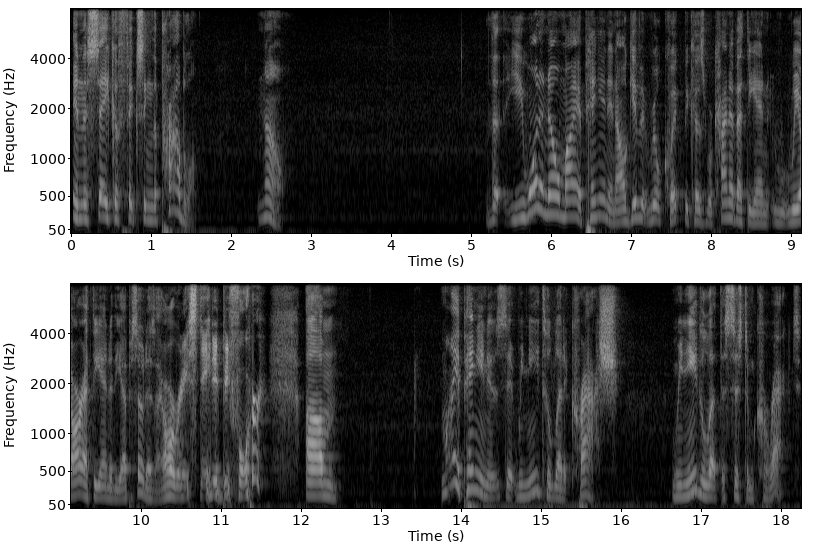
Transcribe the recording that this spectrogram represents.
in the sake of fixing the problem. No. The, you want to know my opinion, and I'll give it real quick because we're kind of at the end. We are at the end of the episode, as I already stated before. Um, my opinion is that we need to let it crash. We need to let the system correct.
